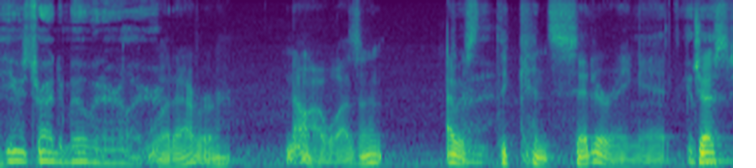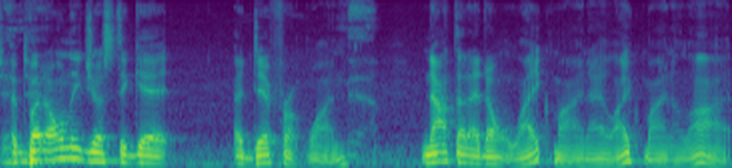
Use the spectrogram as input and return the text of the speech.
He was trying to move it earlier. whatever no i wasn't i was Right. considering it just but only just to get a different one Yeah. Not that i don't like mine i like mine a lot.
